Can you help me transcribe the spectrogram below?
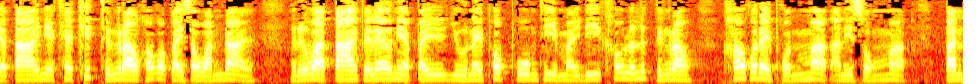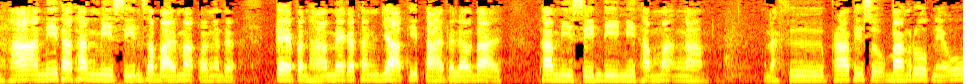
จะตายเนี่ยแค่คิดถึงเราเขาก็ไปสวรรค์ได้ หรือว่าตายไปแล้วเนี่ยไปอยู่ในภพภูมิที่ไม่ดีเขาระลึกถึงเราเขาก็ได้ผลมากอานิสงส์มาก ปัญหาอันนี้ถ้าท่านมีศีลสบายมากว่างั้นเถอะแก้ปัญหาแม้กระทั่งญาติที่ตายไปแล้วได้ ถ้ามีศีลดีมีธรรมะงามนะคือพระพิสุบางรูปเนี่ยโอ้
